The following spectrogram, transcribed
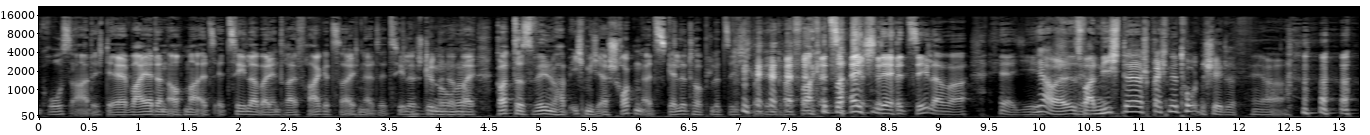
großartig. Der war ja dann auch mal als Erzähler bei den drei Fragezeichen, als Erzählerstimme genau, dabei. Ja. Gottes Willen, habe ich mich erschrocken, als Skeletor plötzlich bei den drei Fragezeichen der Erzähler war. Herrje. Ja, aber es ja. war nicht der sprechende Totenschädel. Ja.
